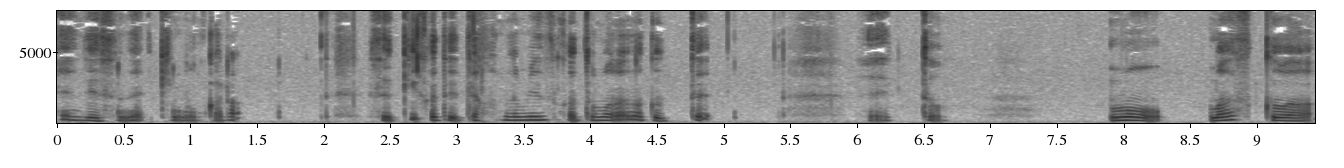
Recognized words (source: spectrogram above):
変ですね、昨日から。咳が出て鼻水が止まらなくって。えっと、もうマスクは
